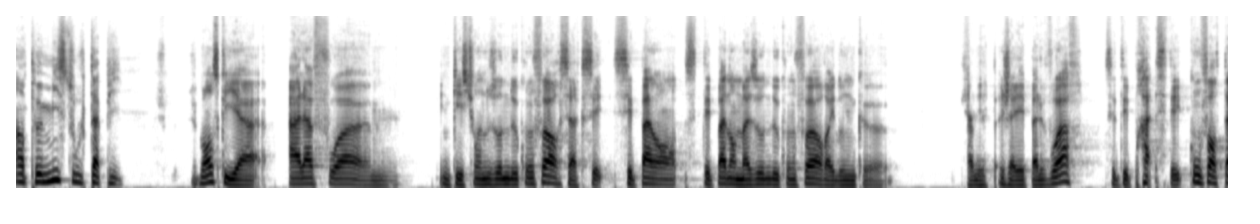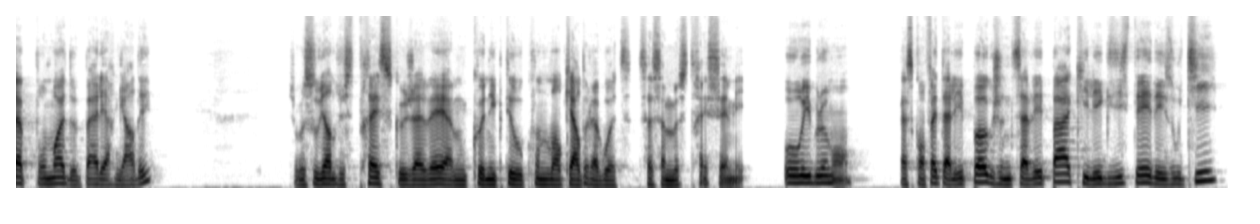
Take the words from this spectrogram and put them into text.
un peu mis sous le tapis? Je pense qu'il y a à la fois euh, une question de zone de confort, c'est-à-dire que c'est, pas c'était pas dans ma zone de confort et donc euh, j'allais, pas le voir. C'était, c'était confortable pour moi de pas aller regarder. Je me souviens du stress que j'avais à me connecter au compte bancaire de la boîte. Ça, ça me stressait, mais horriblement. Parce qu'en fait, à l'époque, je ne savais pas qu'il existait des outils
